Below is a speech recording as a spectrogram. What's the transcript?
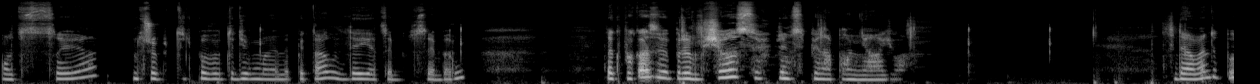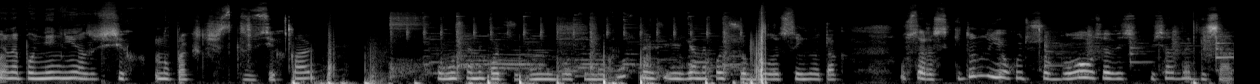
Оце. Ну, щоб типу, тоді в мене не питали, де я це все беру. Так, показую прямо зараз і, в принципі, наповняю. Да, у мене було наповнення з усіх, ну, практично з усіх карт. Тому що я не хочу, щоб воно було сильно пусто, і я не хочу, щоб було сильно так усе розкидано, я хочу, щоб було усе десь 50 на 50.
